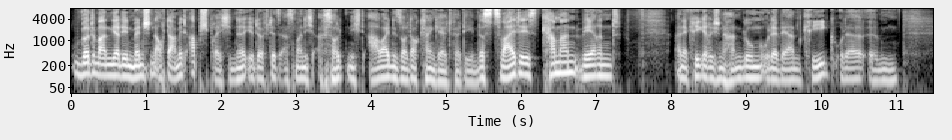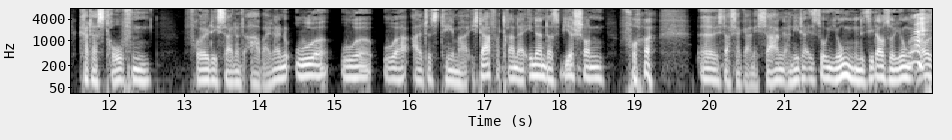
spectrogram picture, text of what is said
würde man ja den Menschen auch damit absprechen. Ne? Ihr dürft jetzt erstmal nicht, sollt nicht arbeiten, ihr sollt auch kein Geld verdienen. Das zweite ist, kann man während einer kriegerischen Handlung oder während Krieg oder ähm, Katastrophen fröhlich sein und arbeiten. Ein ur, ur, uraltes Thema. Ich darf daran erinnern, dass wir schon vor, äh, ich darf ja gar nicht sagen, Anita ist so jung und sieht auch so jung aus.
